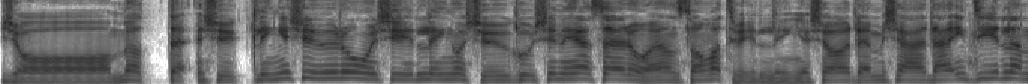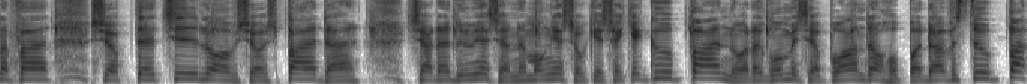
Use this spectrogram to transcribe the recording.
Jag mötte en kyckling, en tjur och en killing och 20 kineser och en som var tvilling. Jag körde min kärra in till en affär, köpte ett kilo av körsbär där. Kära du, jag känner många tjocka käcka gubbar. Några går med käpp och andra hoppar över stubbar.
